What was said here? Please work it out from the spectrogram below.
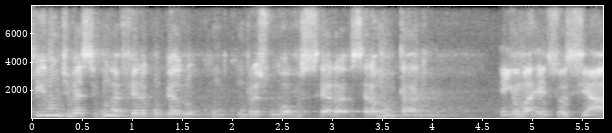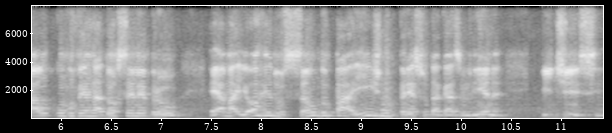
Quem não tiver segunda-feira com, com, com preço novo será, será multado. Em uma rede social, o governador celebrou. É a maior redução do país no preço da gasolina e disse:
